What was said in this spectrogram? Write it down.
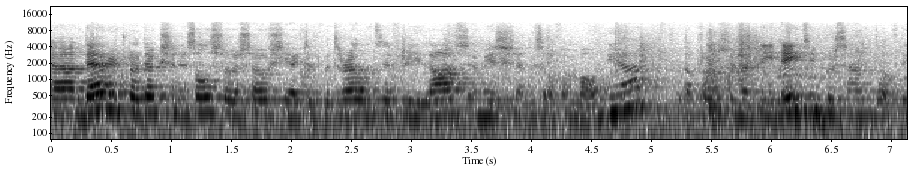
Uh, dairy production is also associated with relatively large emissions of ammonia. Approximately 18% of the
